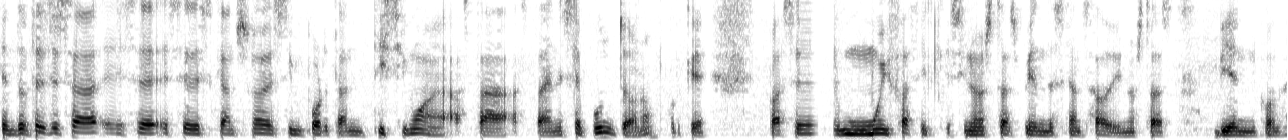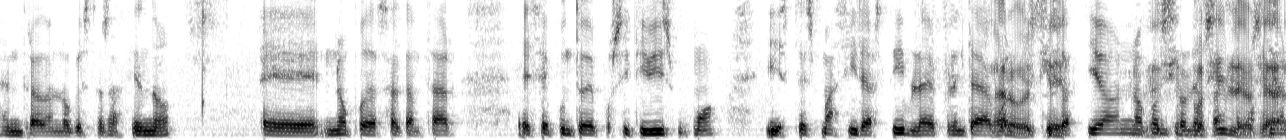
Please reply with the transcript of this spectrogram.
Entonces esa, ese, ese, descanso es importantísimo hasta, hasta en ese punto, ¿no? porque va a ser muy fácil que si no estás bien descansado y no estás bien concentrado en lo que estás haciendo, eh, no puedas alcanzar ese punto de positivismo y estés más irascible frente a cualquier situación, no es imposible, o sea,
